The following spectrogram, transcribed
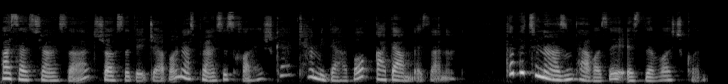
پس از چند ساعت شاهزاده جوان از پرنسس خواهش کرد کمی در باغ قدم بزنن تا بتونه از اون تقاضای ازدواج کنه.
